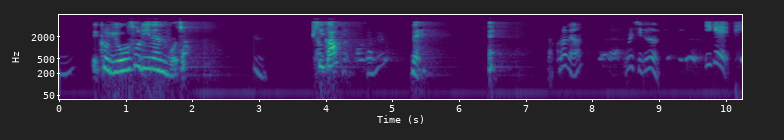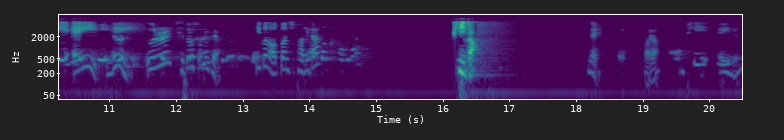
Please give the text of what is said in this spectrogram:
음, 그럼 요 소리는 뭐죠? 음. P가? 음, 네. 자, 그러면 우리 지금 이게 PA는 을을 제대로 써주세요. 이건 어떤 집합이다? B다. 네. 좋아요. PA는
